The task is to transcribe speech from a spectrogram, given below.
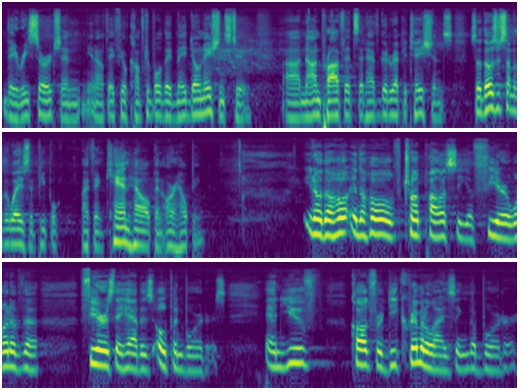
they research and, you know, if they feel comfortable, they've made donations to. Uh, nonprofits that have good reputations. So those are some of the ways that people, I think, can help and are helping. You know, the whole in the whole Trump policy of fear, one of the fears they have is open borders and you've called for decriminalizing the border,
